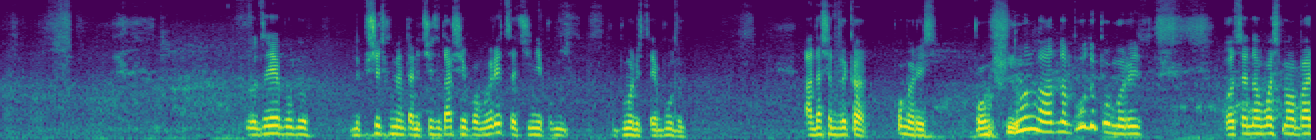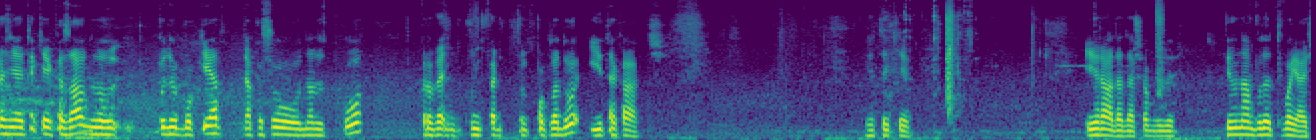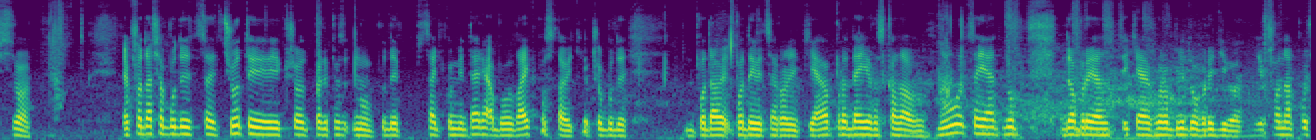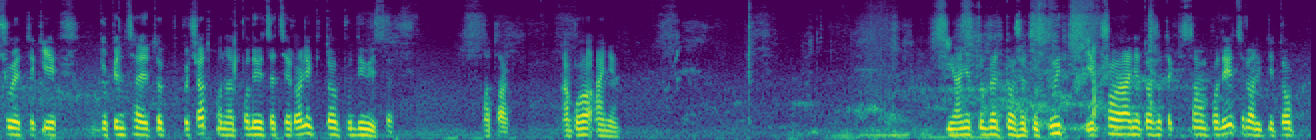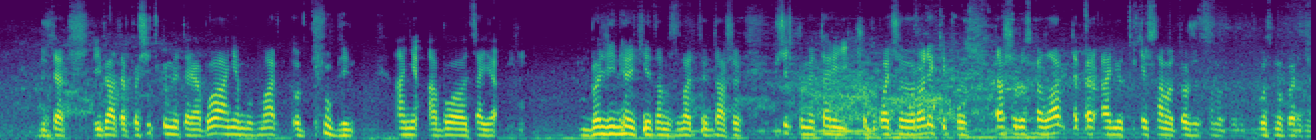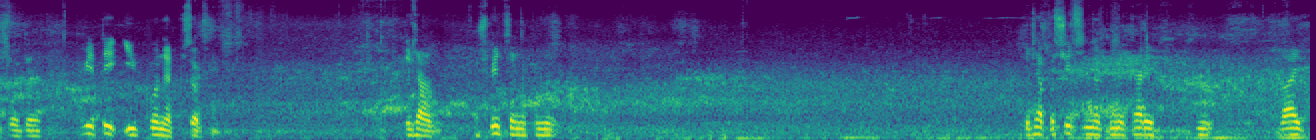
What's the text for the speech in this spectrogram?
Оце я буду. Напишіть коментарі, чи Дашею помириться, чи не пом- помириться, я буду. А Даша така, помирись. Ну ладно, буду помирись. Оце на 8 березня я таке казав, ну, буду букет, напишу на листку, конверт покладу і така. І таке. І рада Даша буде. І вона буде твоя, все. Якщо Даша буде це чути, якщо перепис... ну, буде писати коментарі або лайк поставити, якщо буде подивитися ролик, я про неї розказав. Ну, це я доб... добре, я таке роблю добре діло. Якщо вона почує такі до кінця то початку, вона подивиться цей ролик, то подивиться. Отак. Або Аня. І Аня туди теж тусують. Якщо Аня теж так само подивиться ролики, то друзі, ребята, пишіть коментарі, або Аня Мар... О, фу, блін, Аня, або ця я. Блін, які там звати Дашу. Пишіть коментарі, щоб бачили ролики про Дашу розказав, тепер Аню таке саме, теж саме буде 8 березня буде. Квіти і конер. Все. Друзі, пишіться на коментарі. Друзі, пишіть на коментарі лайк,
